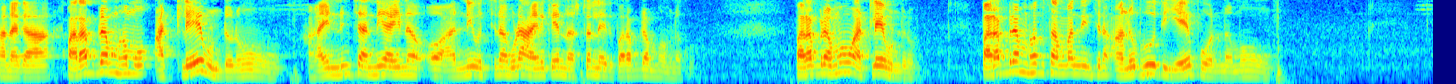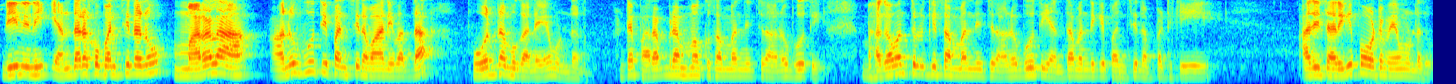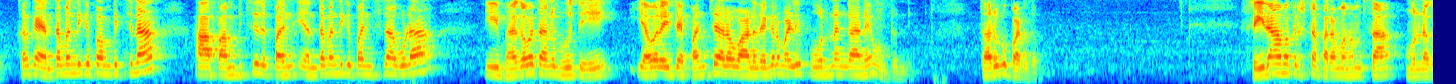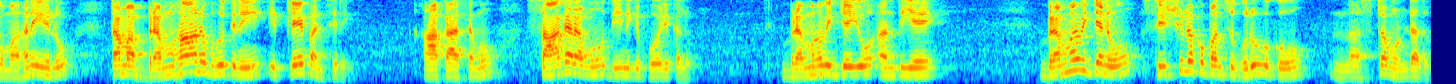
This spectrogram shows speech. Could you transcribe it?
అనగా పరబ్రహ్మము అట్లే ఉండును. ఆయన నుంచి అన్నీ అయిన అన్నీ వచ్చినా కూడా ఆయనకేం నష్టం లేదు పరబ్రహ్మమునకు. పరబ్రహ్మం అట్లే ఉండును. పరబ్రహ్మకు సంబంధించిన అనుభూతి ఏ పూర్ణము? దీనిని ఎందరకు పంచినను మరల అనుభూతి పంచిన వాని వద్ద పూర్ణముగానే ఉండను. అంటే పరబ్రహ్మకు సంబంధించిన అనుభూతి భగవంతుడికి సంబంధించిన అనుభూతి ఎంతమందికి పంచినప్పటికీ అది తరిగిపోవటం ఏమి ఉండదు. కనుక ఎంతమందికి పంపించినా ఆ పంపించిన పం ఎంతమందికి పంచినా కూడా ఈ భగవత్ అనుభూతి ఎవరైతే పంచారో వాళ్ళ దగ్గర మళ్ళీ పూర్ణంగానే ఉంటుంది. తరుగుపడదు. శ్రీరామకృష్ణ పరమహంస మున్నగు మహనీయులు తమ బ్రహ్మానుభూతిని ఇట్లే పంచిరి. ఆకాశము సాగరము దీనికి పోలికలు. బ్రహ్మ విద్యయు అంతియే. బ్రహ్మ విద్యను శిష్యులకు పంచు గురువుకు నష్టముండదు.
